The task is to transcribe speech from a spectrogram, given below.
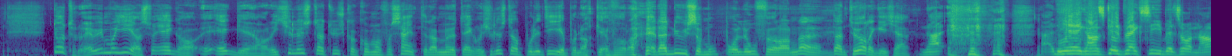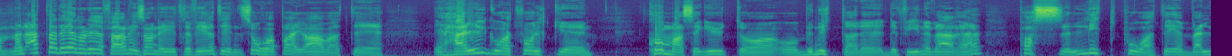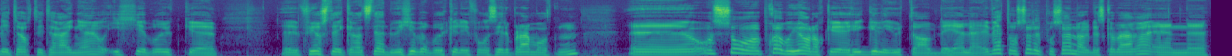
Da tror jeg vi må gi oss. For jeg har, jeg har ikke lyst til at du skal komme for seint til det møtet. Jeg har ikke lyst til å ha politiet på nakken. For er det du som oppholder ordføreren? Den, den tør jeg ikke. Nei, de er ganske fleksible sånn, da. Men etter det, når det er ferdig sånn i tre-fire-tiden, så håper jeg av at det er helg, og at folk eh, kommer seg ut og, og benytter det, det, fine været. Pass litt på at det er veldig tørt i terrenget, og ikke bruk eh, fyrstikker et sted du ikke bør bruke dem, for å si det på den måten. Eh, og så prøv å gjøre noe hyggelig ut av det hele. Jeg vet også at på søndag det skal være en, eh,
